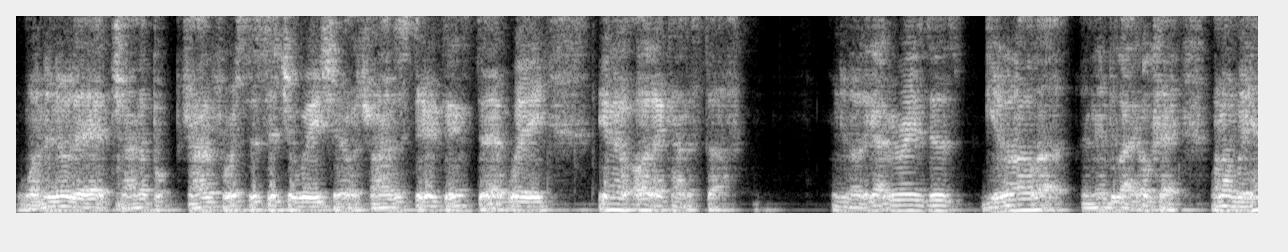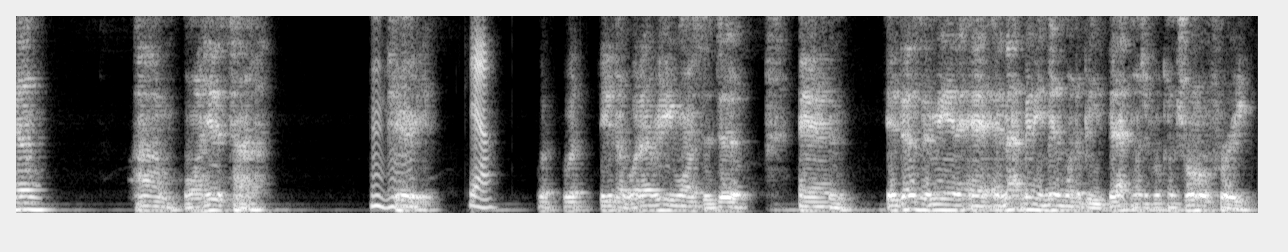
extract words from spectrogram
wanting to know that, trying to trying to force the situation or trying to steer things that way, you know, all that kind of stuff. You know, they got to be ready to just give it all up and then be like, okay, when I'm with him, I'm on his time. Mm-hmm. Period. Yeah what, what you know whatever he wants to do, and it doesn't mean and, and not many men want to be that much of a control freak,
